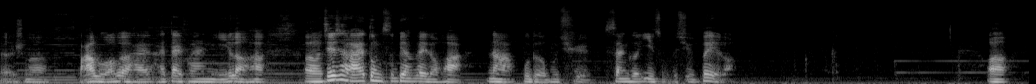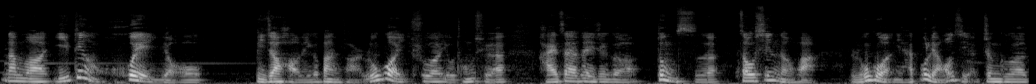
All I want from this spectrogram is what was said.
呃什么？拔萝卜还还带出来泥了哈，呃，接下来动词变位的话，那不得不去三个一组的去背了。啊，那么一定会有比较好的一个办法。如果说有同学还在为这个动词糟心的话，如果你还不了解真哥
